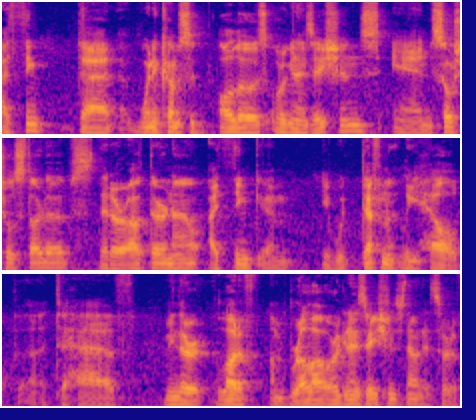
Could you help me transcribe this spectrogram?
I think that when it comes to all those organizations and social startups that are out there now i think um, it would definitely help uh, to have I mean, there are a lot of umbrella organizations now that sort of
